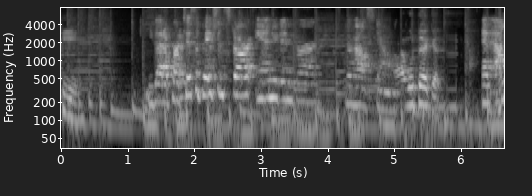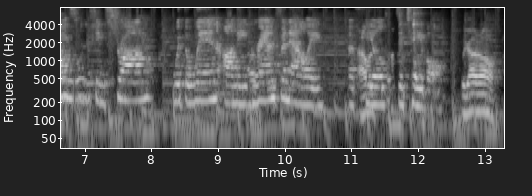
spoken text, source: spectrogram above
key. You got a participation star and you didn't burn your house down. I will take it. And Alex finishing strong with the win on the grand finale of Alex. Field to Table. We got it all.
